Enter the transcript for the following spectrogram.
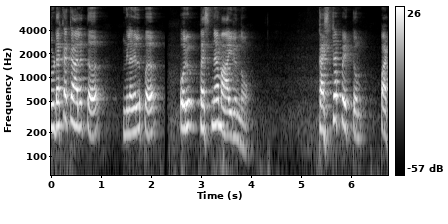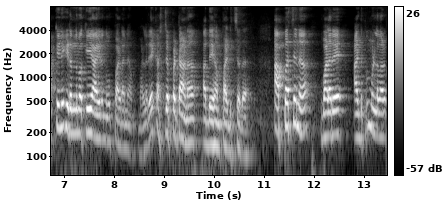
തുടക്കകാലത്ത് നിലനിൽപ്പ് ഒരു പ്രശ്നമായിരുന്നു. കഷ്ടപ്പെട്ടും പട്ടിണി കിടന്നുമൊക്കെയായിരുന്നു പഠനം. വളരെ കഷ്ടപ്പെട്ടാണ് അദ്ദേഹം പഠിച്ചത്. അപ്പച്ചന് വളരെ അടുപ്പമുള്ളവർ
